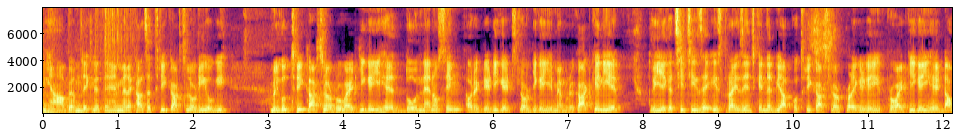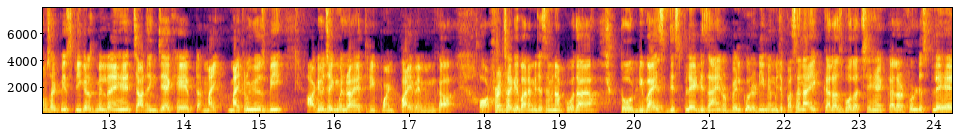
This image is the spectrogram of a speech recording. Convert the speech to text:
यहाँ पे हम देख लेते हैं। मेरे ख्याल से थ्री कार्ड स्लॉट ही होगी। बिल्कुल थ्री कार्ड स्लॉट प्रोवाइड की गई है। दो नैनो सिम और एक डेडिकेट स्लॉट दी गई है मेमोरी कार्ड के लिए। तो ये एक अच्छी चीज़ है। इस प्राइस रेंज के अंदर भी आपको थ्री कार्ड स्लॉट प्रोवाइड की गई प्रोवाइड की गई है। डाउन साइड पर स्पीकर्स मिल रहे हैं। चार्जिंग जैक है। माइक्रो यूएसबी ऑडियो जैक मिल रहा है 3.5 पॉइंट mm का। और फ्रंट साइड के बारे में जैसे मैंने आपको बताया तो डिवाइस डिस्प्ले डिज़ाइन और बिल्ड क्वालिटी में मुझे पसंद आई। कलर्स बहुत अच्छे हैं कलरफुल डिस्प्ले है।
